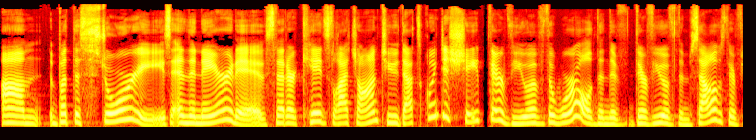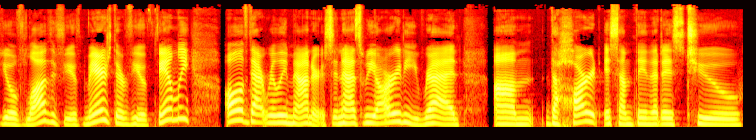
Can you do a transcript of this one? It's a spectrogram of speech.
um, but the stories and the narratives that our kids latch onto, that's going to shape their view of the world and the, their view of themselves, their view of love, their view of marriage, their view of family. All of that really matters. And as we already read, um, the heart is something that is to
